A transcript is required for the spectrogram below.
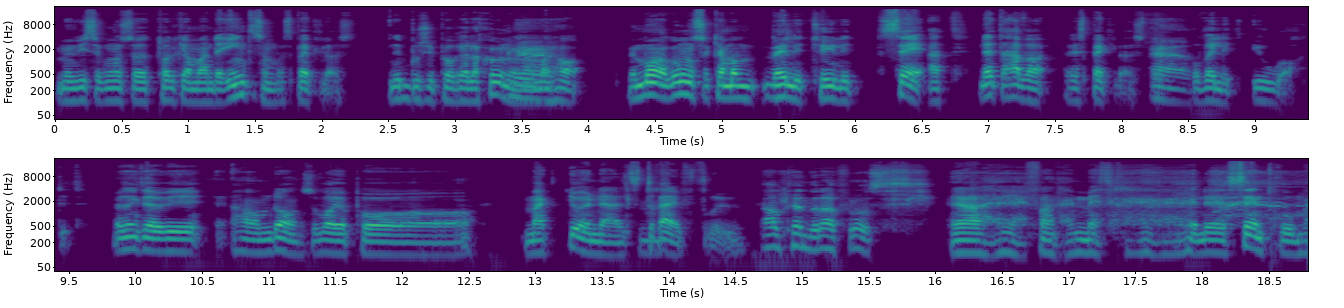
Men vissa gånger så tolkar man det inte som respektlöst. Det beror ju på relationerna Ja. man har. Men många gånger så kan man väldigt tydligt se att detta här var respektlöst Ja. och väldigt oartigt. Jag tänkte att vi, häromdagen så var jag på McDonalds Mm. drive-thru. Allt händer där för oss. Ja, fan met- det är centrum.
